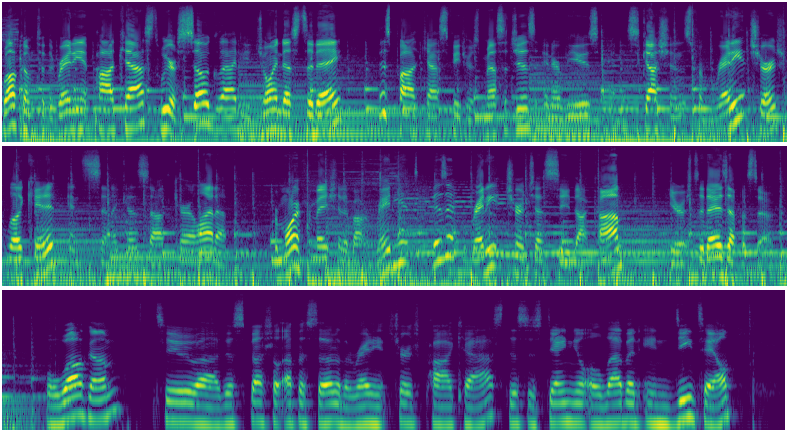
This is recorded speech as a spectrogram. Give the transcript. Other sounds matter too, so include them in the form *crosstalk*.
Welcome to the Radiant Podcast. We are so glad you joined us today. This podcast features messages, interviews, and discussions from Radiant Church located in Seneca, South Carolina. For more information about Radiant, visit radiantchurchsc.com. Here's today's episode. Well, welcome to uh, this special episode of the Radiant Church Podcast. This is Daniel 11 in detail.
